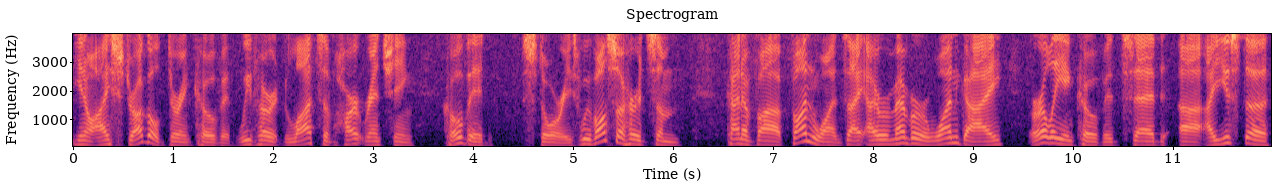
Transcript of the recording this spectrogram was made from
you know, I struggled during COVID. We've heard lots of heart wrenching COVID stories. We've also heard some kind of uh, fun ones. I, I, remember one guy early in COVID said, uh, I used to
